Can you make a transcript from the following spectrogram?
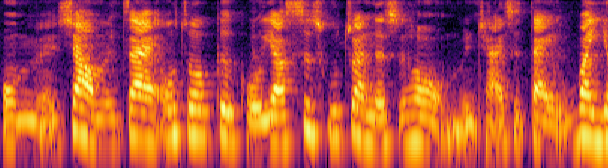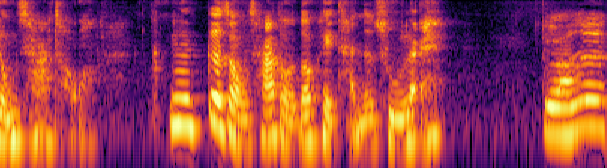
我们像我们在欧洲各国要四处转的时候，我们还是带万用插头，因为各种插头都可以弹得出来。对啊，那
